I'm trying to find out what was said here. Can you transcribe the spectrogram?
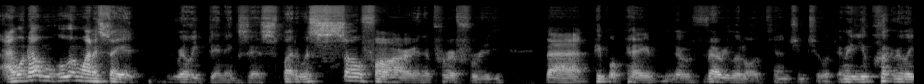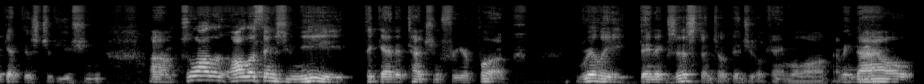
I would I wouldn't want to say it really didn't exist, but it was so far in the periphery that people paid very little attention to it. I mean, you couldn't really get distribution. Um, so all the, all the things you need to get attention for your book really didn't exist until digital came along. I mean, now,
